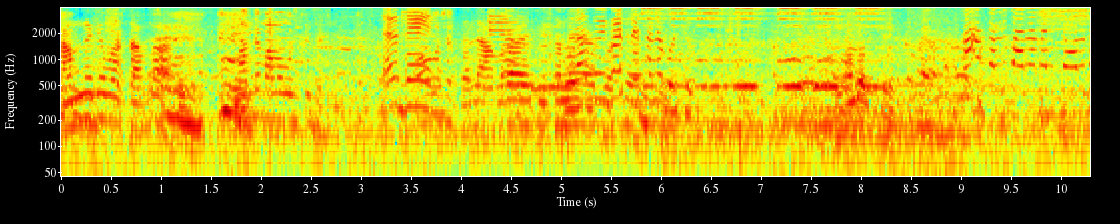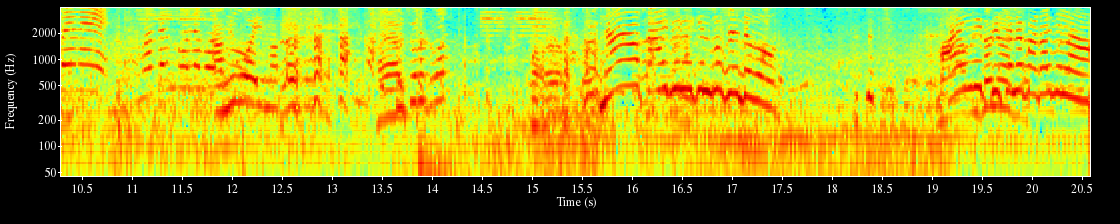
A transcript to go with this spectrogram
সামনে কে বসছে আব্বা? সামনে মামা বসতেছে। তাহলে আমরা এই ওরা দুই ভাই পেছনে বসুক। আমি ওই মতো না তাই বেরোয় কিন্তু বসে দেবো। আমি পিছনে পাঠাই দিলাম।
